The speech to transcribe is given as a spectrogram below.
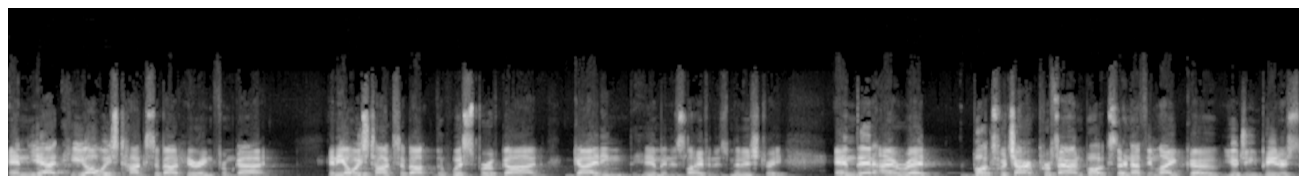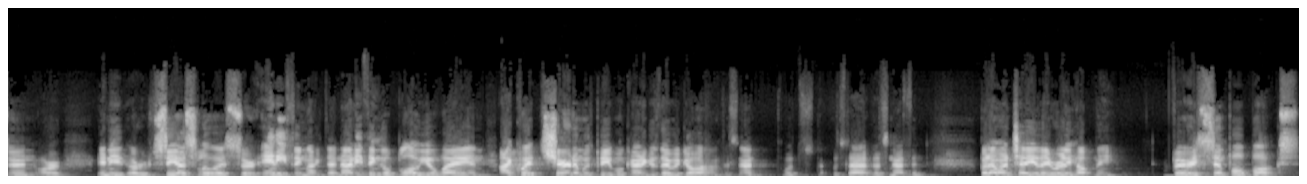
And yet, he always talks about hearing from God. And he always talks about the whisper of God guiding him in his life and his ministry. And then I read books, which aren't profound books. They're nothing like uh, Eugene Peterson or any or C.S. Lewis or anything like that. Not anything that'll blow you away. And I quit sharing them with people kind of because they would go, "Oh, that's not what's what's that? That's nothing." But I want to tell you, they really helped me. Very simple books.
